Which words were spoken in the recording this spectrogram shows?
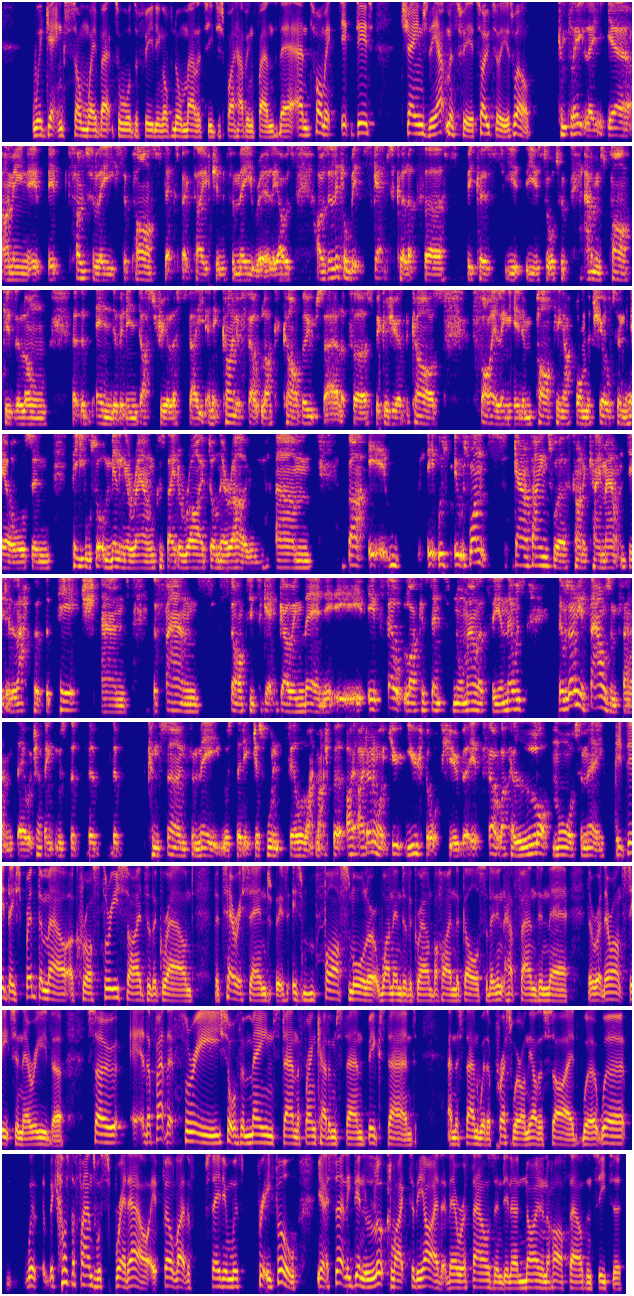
we're getting some way back towards a feeling of normality just by having fans there. And Tom, it, it did change the atmosphere totally as well. Completely, yeah. I mean, it, it totally surpassed expectation for me. Really, I was I was a little bit skeptical at first because you, you sort of Adams Park is along at the end of an industrial estate, and it kind of felt like a car boot sale at first because you had the cars filing in and parking up on the Chiltern Hills, and people sort of milling around because they'd arrived on their own. Um, but it, it was it was once Gareth Ainsworth kind of came out and did a lap of the pitch, and the fans started to get going. Then it, it, it felt like a sense of normality, and there was there was only a thousand fans there, which I think was the the, the concern for me was that it just wouldn't feel like much. But I, I, don't know what you, you thought, Hugh, but it felt like a lot more to me. It did. They spread them out across three sides of the ground. The terrace end is, is far smaller at one end of the ground behind the goal, so they didn't have fans in there. There, there aren't seats in there either. So eh, the fact that three, sort of the main stand, the Frank Adams stand, big stand, and the stand where the press were on the other side were, were, were because the fans were spread out. It felt like the stadium was pretty full. Yeah, it certainly didn't look like to the eye that there were a thousand in a nine and a half thousand seater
